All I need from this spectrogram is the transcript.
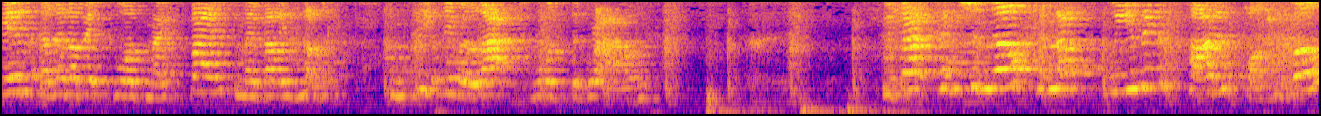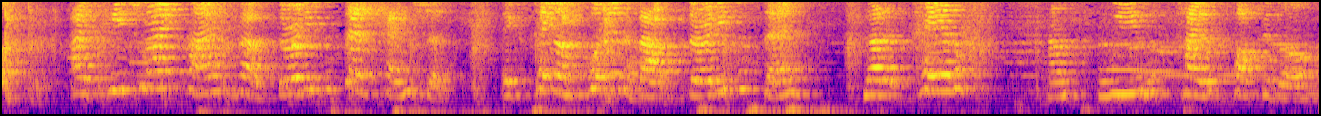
in a little bit towards my spine so my belly's not completely relaxed towards the ground. With that tension though, and not squeezing as hard as possible, I teach my clients about 30% tension. Exhale and pull in about 30%. Now exhale and squeeze as tight as possible.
